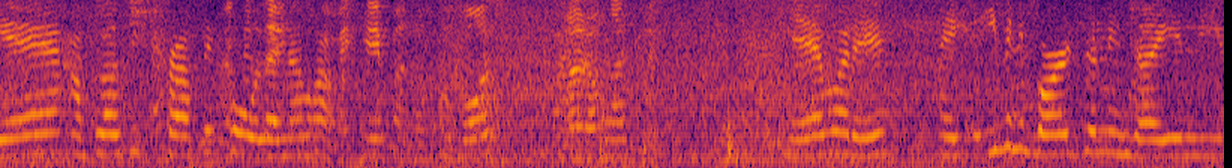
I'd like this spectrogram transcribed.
yeah and plus the traffic hole and I'm all. my cape and the two balls. I don't want to. Yeah, buddy. Like even the birds I'm enjoying the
